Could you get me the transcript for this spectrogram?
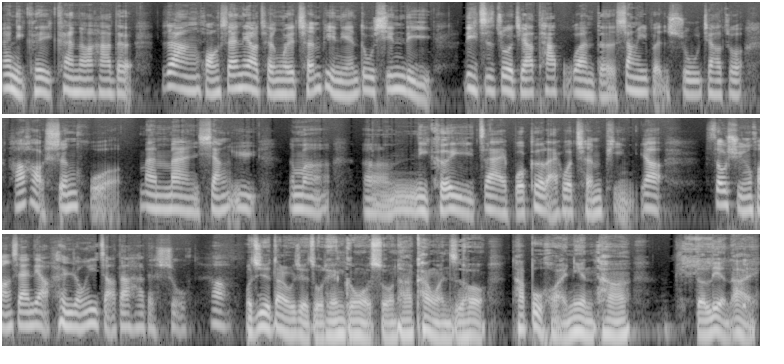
那你可以看到他的让黄山料成为成品年度心理。励志作家 Top One 的上一本书叫做《好好生活，慢慢相遇》。那么，嗯、呃，你可以在博客来或成品要搜寻黄山料，很容易找到他的书。哈，我记得淡如姐昨天跟我说，她看完之后，她不怀念她的恋爱，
